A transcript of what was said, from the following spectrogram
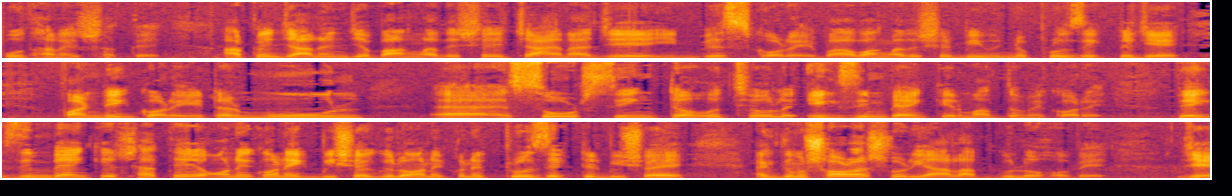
প্রধানের সাথে। আপনি জানেন যে বাংলাদেশে চায়না যে ইনভেস্ট করে বা বাংলাদেশের বিভিন্ন প্রজেক্টে যে ফান্ডিং করে, এটার মূল সোর্সিংটা হচ্ছে হলো এক্সিম ব্যাংকের মাধ্যমে করে। তো এক্সিম ব্যাংকের সাথে অনেক অনেক বিষয়গুলো, অনেক অনেক প্রজেক্টের বিষয়ে একদম সরাসরি আলাপগুলো হবে যে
